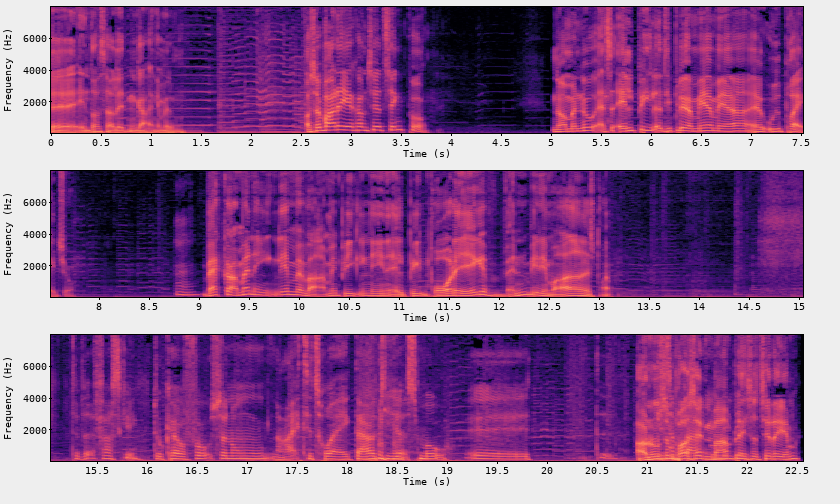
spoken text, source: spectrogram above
øh, ændrer sig lidt en gang imellem. Og så var det, jeg kom til at tænke på. Når man nu, altså elbiler, de bliver mere og mere øh, udbredt jo. Mm. Hvad gør man egentlig med varme i bilen i en elbil? Bruger det ikke vanvittigt meget øh, strøm? Det ved jeg faktisk ikke. Du kan jo få sådan nogle... Nej, det tror jeg ikke. Der er jo de her små... Øh, Har du nogensinde Ligesom prøvet at sætte en er varmeblæser til derhjemme?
